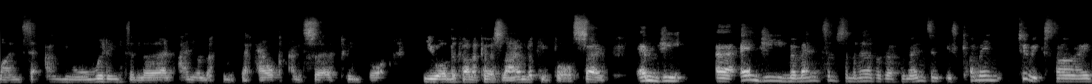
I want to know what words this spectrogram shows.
mindset, and you're willing to learn and you're looking to help and serve people. You are the kind of person I'm looking for. So MG uh, MG Momentum, so Minerva Growth Momentum, is coming two weeks' time.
